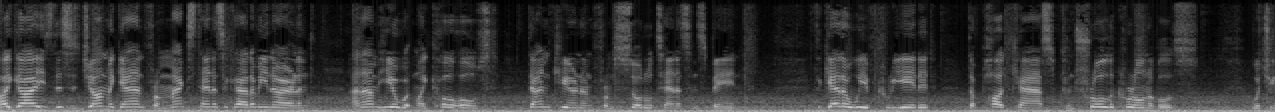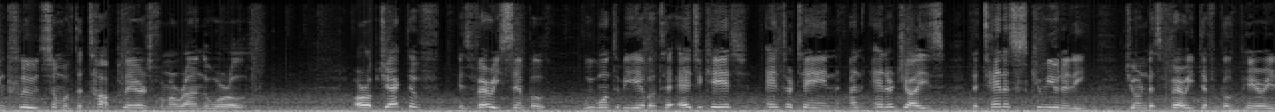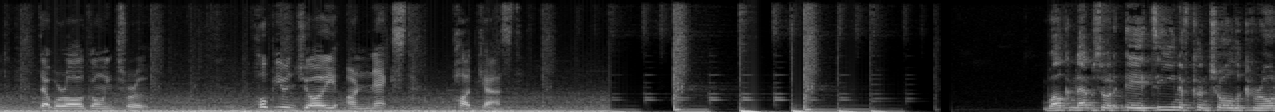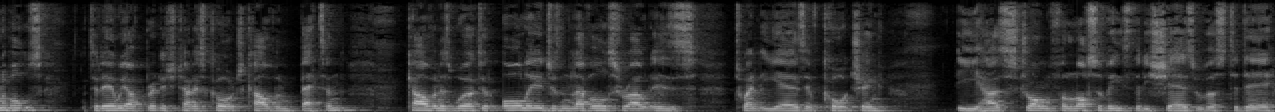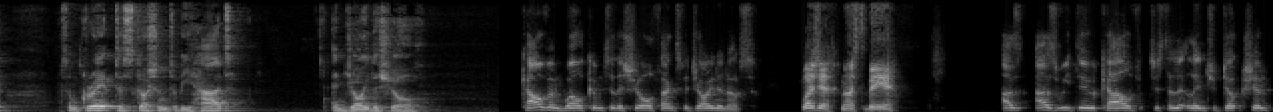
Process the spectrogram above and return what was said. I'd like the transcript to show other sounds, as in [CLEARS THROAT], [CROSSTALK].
Hi, guys, this is John McGann from Max Tennis Academy in Ireland, and I'm here with my co host Dan Kiernan from Soto Tennis in Spain. Together, we have created the podcast Control the Coronables, which includes some of the top players from around the world. Our objective is very simple. We want to be able to educate, entertain, and energize the tennis community during this very difficult period that we're all going through. Hope you enjoy our next podcast. Welcome to episode 18 of Control the Coronables. Today we have British tennis coach Calvin Betton. Calvin has worked at all ages and levels throughout his 20 years of coaching. He has strong philosophies that he shares with us today. Some great discussion to be had. Enjoy the show. Calvin, welcome to the show. Thanks for joining us. Pleasure. Nice to be here. As as we do, Calv, just a little introduction.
